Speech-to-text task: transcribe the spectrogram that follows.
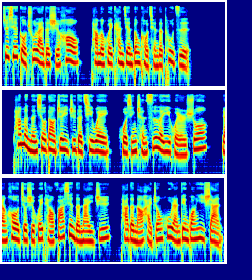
这些狗出来的时候，他们会看见洞口前的兔子，他们能嗅到这一只的气味。”火星沉思了一会儿说：“然后就是灰条发现的那一只。”他的脑海中忽然电光一闪。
